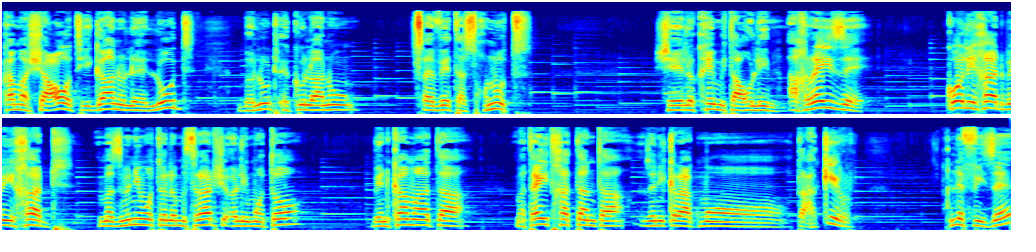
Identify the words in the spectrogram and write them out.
כמה שעות הגענו ללוד, בלוד חיכו לנו צוות הסוכנות שלוקחים את העולים. אחרי זה, כל אחד ואחד מזמינים אותו למשרד, שואלים אותו, בן כמה אתה, מתי התחתנת, זה נקרא כמו תחקיר. לפי זה,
